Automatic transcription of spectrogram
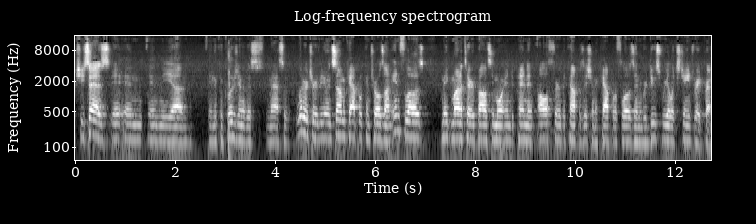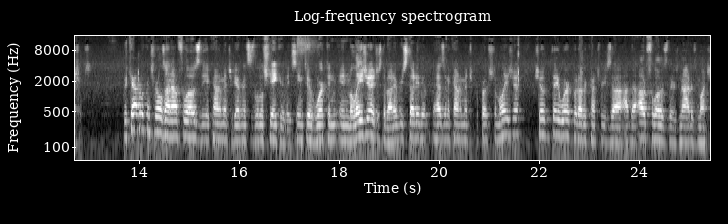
she says in, in, the, um, in the conclusion of this massive literature review, in some capital controls on inflows make monetary policy more independent, alter the composition of capital flows, and reduce real exchange rate pressures. The capital controls on outflows, the econometric evidence is a little shaker. They seem to have worked in, in Malaysia. Just about every study that has an econometric approach to Malaysia showed that they work, but other countries, uh, the outflows, there's not as much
